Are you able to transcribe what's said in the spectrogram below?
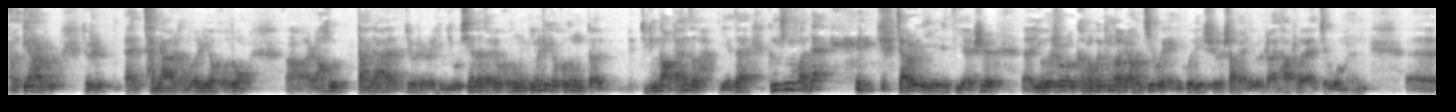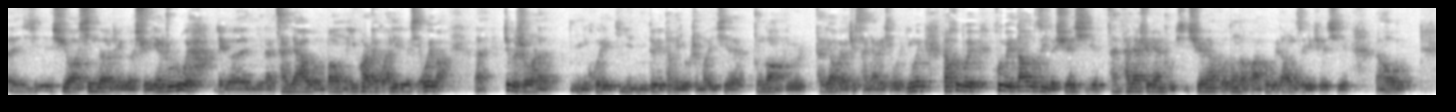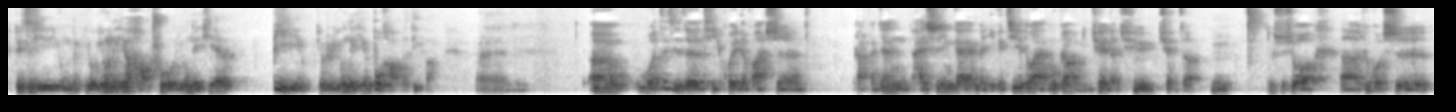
然后第二步就是，哎，参加了很多这些活动啊，然后大家就是有有些呢，在这个活动里面，因为这些活动的领导班子吧，也在更新换代。假如你也是呃，有的时候可能会碰到这样的机会，你会是上面有人找你，他说，哎，这我们呃需要新的这个血液注入呀，这个你来参加，我们帮我们一块儿来管理这个协会吧。哎，这个时候呢，你会你你对他们有什么一些忠告吗？就是他要不要去参加这个协会？因为他会不会会不会耽误自己的学习？参参加学联主席学联活动的话，会不会耽误自己学习？然后对自己有没有有哪些好处？有哪些弊病？就是有哪些不好的地方？呃，呃，我自己的体会的话是，啊，反正还是应该每一个阶段目标很明确的去选择。嗯就是说，呃，如果是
